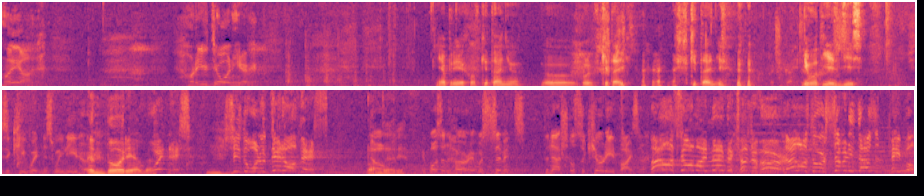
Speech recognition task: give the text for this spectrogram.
Leon? What are you doing here? Я приехал в Китанию. э, ой, в Китай. В Китанию. И вот я здесь. Эндория, да. Пандария. It wasn't her, it was Simmons, the national security advisor. I lost all my men because of her! And I lost over 70,000 people,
